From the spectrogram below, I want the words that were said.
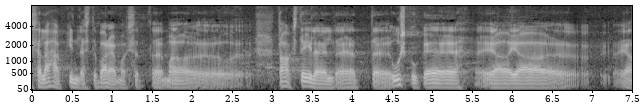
see läheb kindlasti paremaks, et ma tahaks teile öelda, et uskuge ja, ja, ja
